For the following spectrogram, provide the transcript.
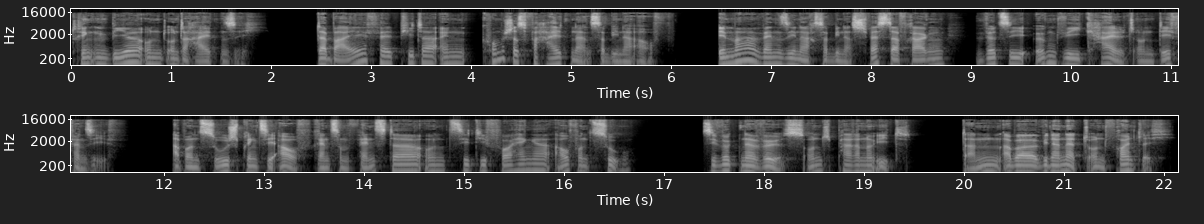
trinken Bier und unterhalten sich. Dabei fällt Peter ein komisches Verhalten an Sabina auf. Immer wenn sie nach Sabinas Schwester fragen, wird sie irgendwie kalt und defensiv. Ab und zu springt sie auf, rennt zum Fenster und zieht die Vorhänge auf und zu. Sie wirkt nervös und paranoid, dann aber wieder nett und freundlich.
